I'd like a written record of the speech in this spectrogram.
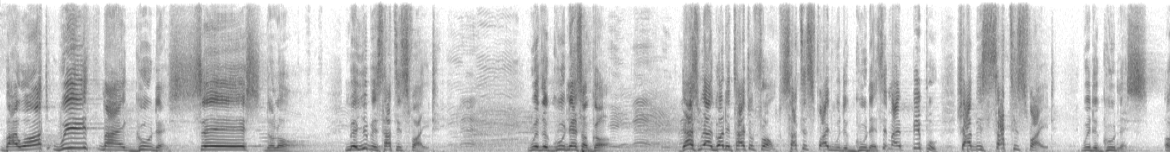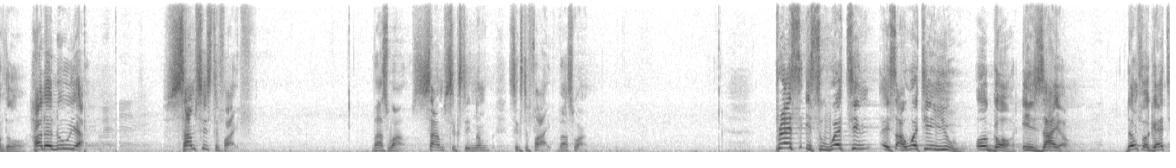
By what? With my goodness, says the Lord. May you be satisfied with the goodness of God. That's where I got the title from. Satisfied with the goodness. Say, my people shall be satisfied with the goodness of the Lord. Hallelujah. Psalm 65, verse 1. Psalm 60, 65, verse 1. Praise is waiting, is awaiting you, oh God, in Zion. Don't forget,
